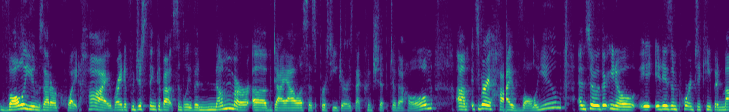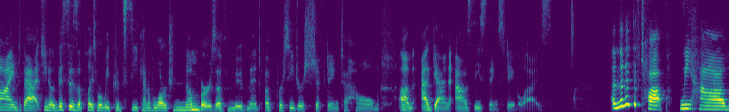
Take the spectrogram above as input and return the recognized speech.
volumes that are quite high right? If we just think about simply the number of dialysis procedures that could shift to the home um, it's a very high volume. And so there you know it, it is important to keep in mind that you know this is a place where we could see kind of large numbers of movement of procedures shifting to home um, again as these things stabilize and then at the top, we have,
